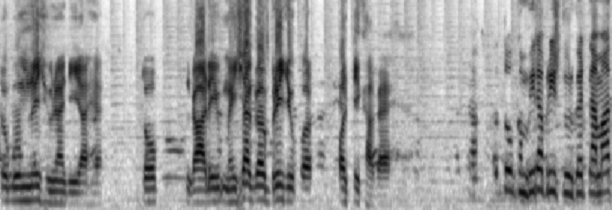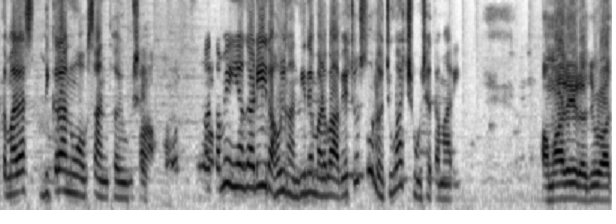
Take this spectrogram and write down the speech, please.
तो बूम नहीं दिया है। तो गाड़ी महिषागढ़ ब्रिज ऊपर पलटी खा गया है। તો ગંભીરા બ્રિજ દુર્ઘટનામાં તમારા દીકરાનું અવસાન થયું છે તો તમે અહીંયા આગળ રાહુલ ગાંધીને મળવા આવ્યા છો શું રજૂઆત શું છે તમારી हमारी रजूआत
